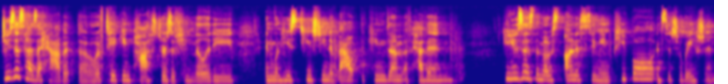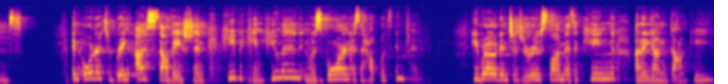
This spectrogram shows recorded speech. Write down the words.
Jesus has a habit, though, of taking postures of humility, and when he's teaching about the kingdom of heaven, he uses the most unassuming people and situations. In order to bring us salvation, he became human and was born as a helpless infant. He rode into Jerusalem as a king on a young donkey.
